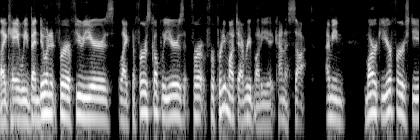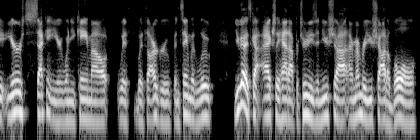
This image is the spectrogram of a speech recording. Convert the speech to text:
like, hey, we've been doing it for a few years. Like the first couple years for, for pretty much everybody, it kind of sucked. I mean, Mark, your first year, your second year when you came out with with our group, and same with Luke, you guys got actually had opportunities, and you shot. I remember you shot a bull,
